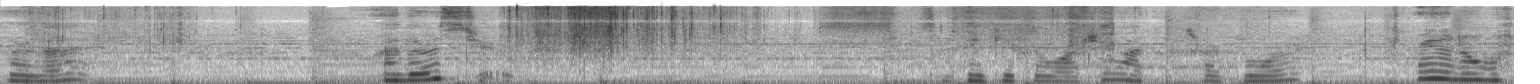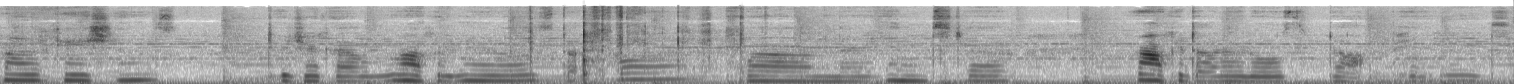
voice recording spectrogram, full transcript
So that are those two. Thank you for watching. Like and subscribe for more. Ring the bell for notifications. To check out rocketnoodles.com or on their Insta rocket.noodles.pins.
